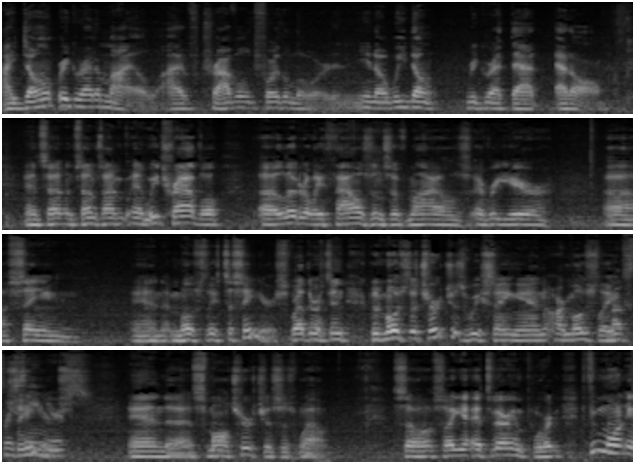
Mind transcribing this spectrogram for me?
"I don't regret a mile I've traveled for the Lord," and you know, we don't regret that at all. And so and sometimes and we travel uh, literally thousands of miles every year uh, singing. And mostly to seniors, whether it's in because most of the churches we sing in are mostly Mostly seniors. seniors. and uh, small churches as well. So, so yeah, it's very important. If you want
